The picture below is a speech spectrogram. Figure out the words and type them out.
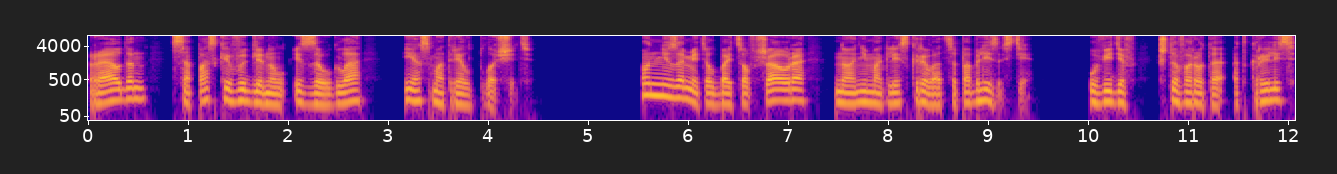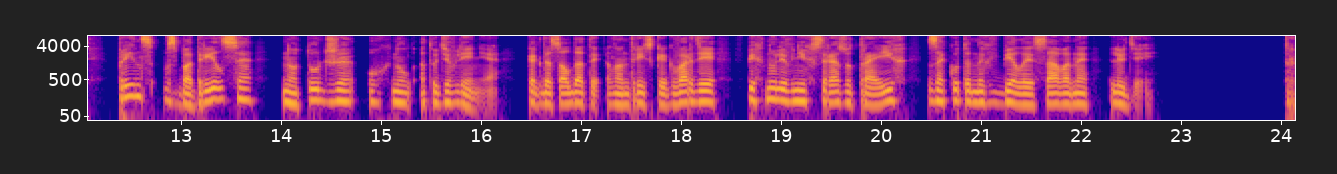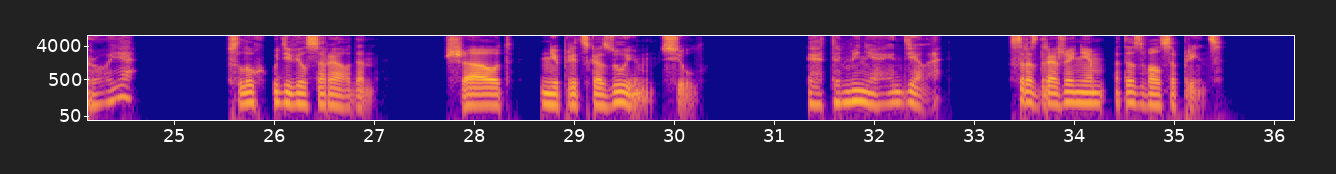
Рауден с опаской выглянул из-за угла и осмотрел площадь. Он не заметил бойцов Шаура, но они могли скрываться поблизости. Увидев, что ворота открылись, Принц взбодрился, но тут же ухнул от удивления, когда солдаты Эландрийской гвардии впихнули в них сразу троих, закутанных в белые саваны, людей. «Трое?» — вслух удивился Раудан. «Шаут непредсказуем, Сюл». «Это меняет дело», — с раздражением отозвался принц.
